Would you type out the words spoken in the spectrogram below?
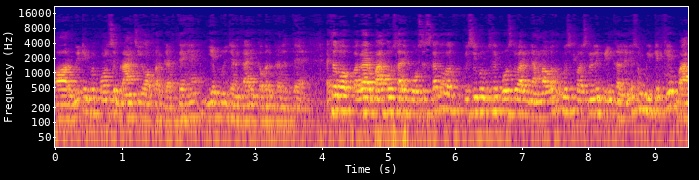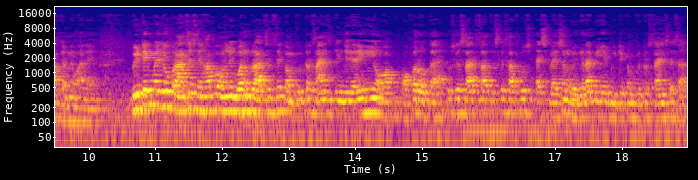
और बीटेक में कौन से ब्रांच ये ऑफ़र करते हैं, ये पूरी जानकारी कवर कर लेते हैं। ऐसा तो अगर बात हो सारे कोर्सेज का तो अगर किसी को दूसरे कोर्स के बारे में जानना होगा तो उसे पर्सनली पिन कर लेंगे तो बीटेक के बात करने वाले हैं। बीटेक में जो ब्रांचेस यहाँ पर ओनली वन ब्रांचेस है कंप्यूटर साइंस इंजीनियरिंग ही ऑफ़र होता है। उसके साथ साथ इसके साथ कुछ एक्सप्रेशन वगैरह भी है बीटेक कंप्यूटर साइंस के साथ।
